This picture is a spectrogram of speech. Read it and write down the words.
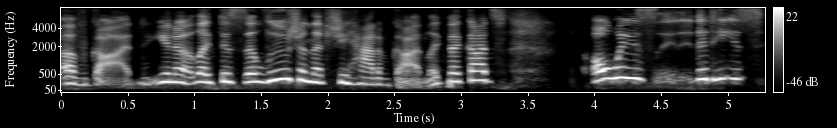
of God. You know, like this illusion that she had of God, like that God's always that he's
